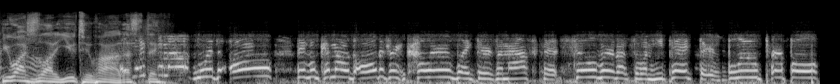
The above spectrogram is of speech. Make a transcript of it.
He watches a lot of YouTube, huh? That's They've the come out with all. They've come out with all different colors. Like there's a mask that's silver. That's the one he picked. There's blue, purple.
